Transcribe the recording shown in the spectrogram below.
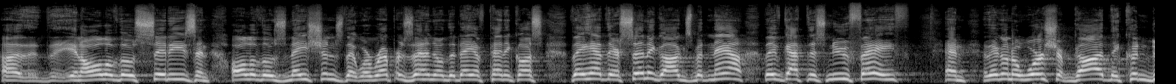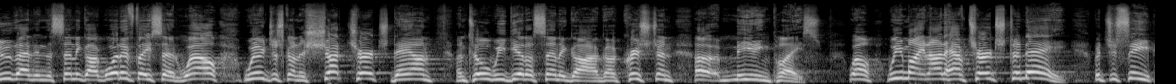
uh, in all of those cities and all of those nations that were represented on the day of Pentecost. They had their synagogues, but now they've got this new faith and they're going to worship God. They couldn't do that in the synagogue. What if they said, well, we're just going to shut church down until we get a synagogue, a Christian uh, meeting place? Well, we might not have church today, but you see,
